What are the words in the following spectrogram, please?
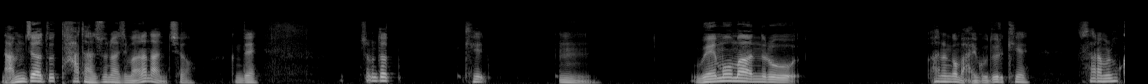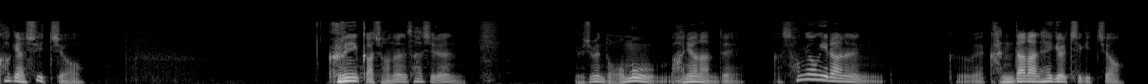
남자도 다 단순하지만은 않죠. 근데 좀 더 이렇게 음 외모만으로 하는 거 말고도 이렇게 사람을 혹하게 할 수 있죠. 그러니까 저는 사실은 요즘에 너무 만연한데 그러니까 성형이라는 그 왜 간단한 해결책 있죠.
